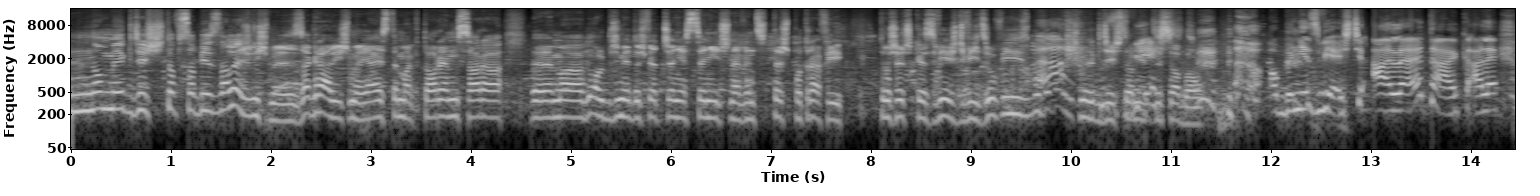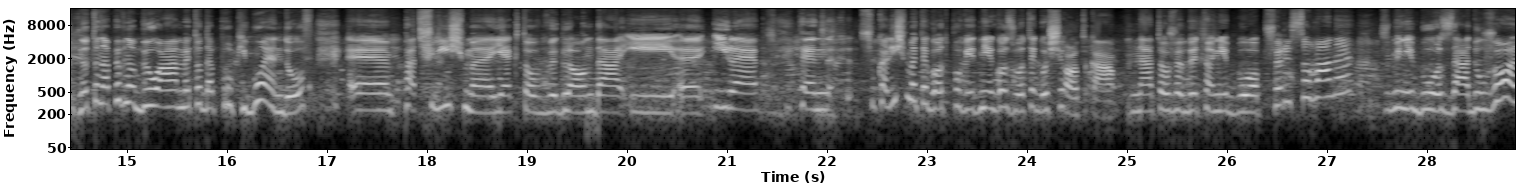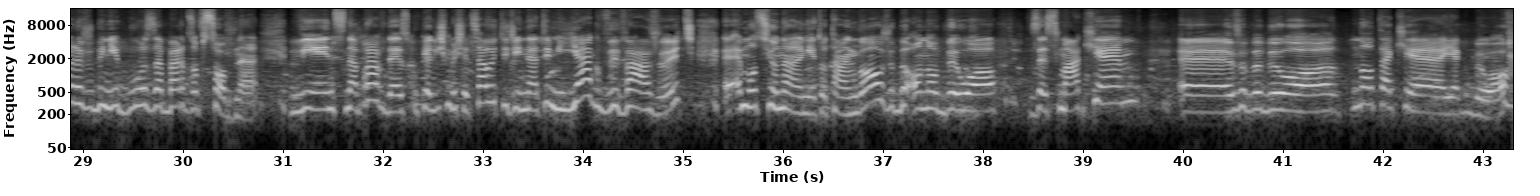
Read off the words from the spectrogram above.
no my gdzieś to w sobie znaleźliśmy, zagraliśmy. Ja jestem aktorem, Sara y, ma olbrzymie doświadczenie sceniczne, więc też potrafi troszeczkę zwieść widzów i zbudowaliśmy gdzieś to między Zwieść. sobą. Oby nie zwieść, ale tak, ale no to na pewno była metoda prób i błędów. E, patrzyliśmy, jak to wygląda i e, ile ten. Szukaliśmy tego odpowiedniego złotego środka na to, żeby to nie było przerysowane, żeby nie było za dużo, ale żeby nie było za bardzo wsobne. Więc naprawdę skupialiśmy się cały tydzień na tym, jak wyważyć e, emocjonalnie to tango, żeby ono było ze smakiem, e, żeby było no takie jak było.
